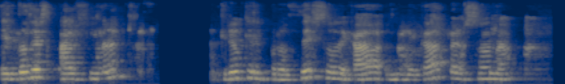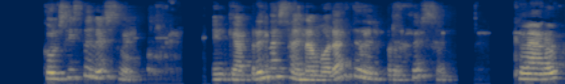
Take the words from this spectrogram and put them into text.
Entonces, al final, creo que el proceso de cada, de cada persona consiste en eso, en que aprendas a enamorarte del proceso. Claro,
